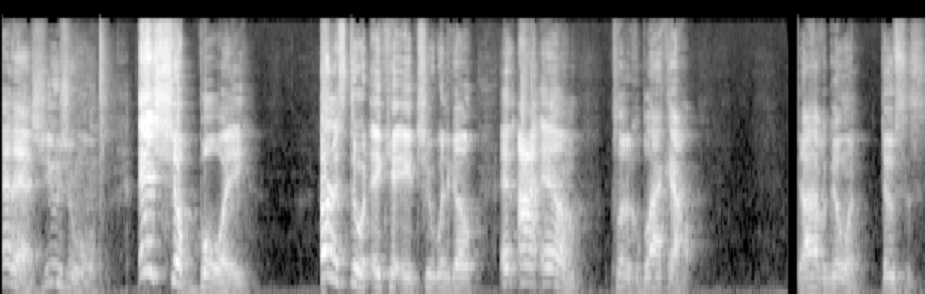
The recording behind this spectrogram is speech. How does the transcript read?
And as usual, it's your boy, Ernest Stewart, aka True Wendigo, and I am Political Blackout. Y'all have a good one. Deuces.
